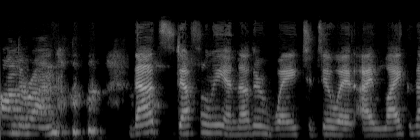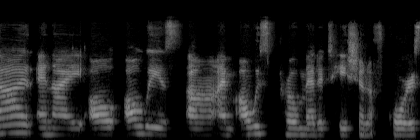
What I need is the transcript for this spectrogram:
on the run. That's definitely another way to do it. I like that, and I all, always uh, I'm always pro meditation, of course.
